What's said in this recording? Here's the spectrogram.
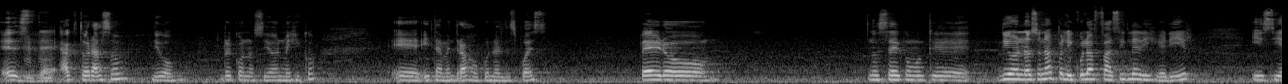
Este, actorazo, digo, reconocido en México. eh, y también trabajó con él después. Pero, no sé, como que digo, no es una película fácil de digerir y sí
